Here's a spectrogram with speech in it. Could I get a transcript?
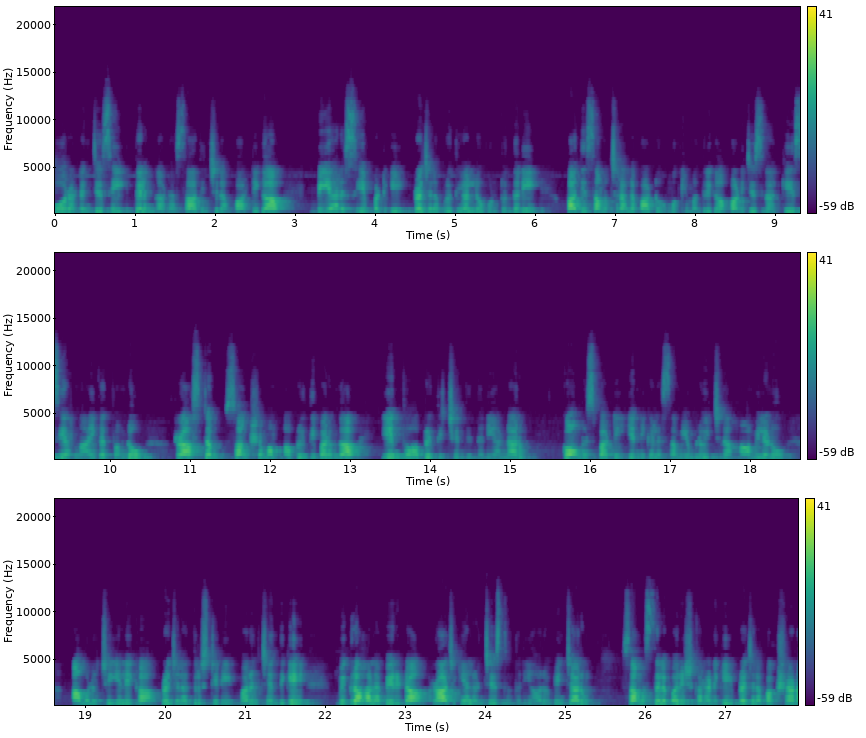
పోరాటం చేసి తెలంగాణ సాధించిన పార్టీగా బీఆర్ఎస్ ఎప్పటికీ ప్రజల హృదయాల్లో ఉంటుందని పది సంవత్సరాల పాటు ముఖ్యమంత్రిగా పనిచేసిన కేసీఆర్ నాయకత్వంలో రాష్ట్రం సంక్షేమం అభివృద్ధి పరంగా ఎంతో అభివృద్ధి చెందిందని అన్నారు. కాంగ్రెస్ పార్టీ ఎన్నికల సమయంలో ఇచ్చిన హామీలను అమలు చేయలేక ప్రజల దృష్టిని మరల్చేందుకే విగ్రహాల పేరిట రాజకీయాలను చేస్తుందని ఆరోపించారు. సమస్యల పరిష్కారానికి ప్రజల పక్షాన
